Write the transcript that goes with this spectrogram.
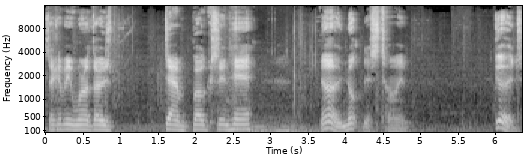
Is there going to be one of those damn bugs in here? No, not this time. Good.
